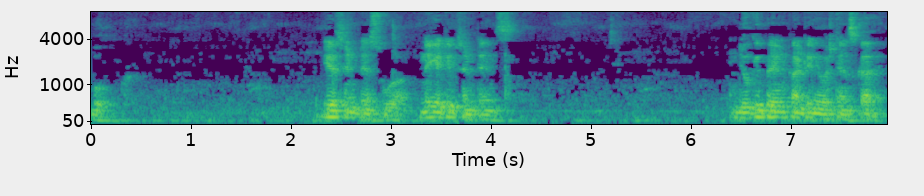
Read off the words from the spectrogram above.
book यह सेंटेंस हुआ नेगेटिव सेंटेंस जो कि प्रेजेंट कंटिन्यूस टेंस का है।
